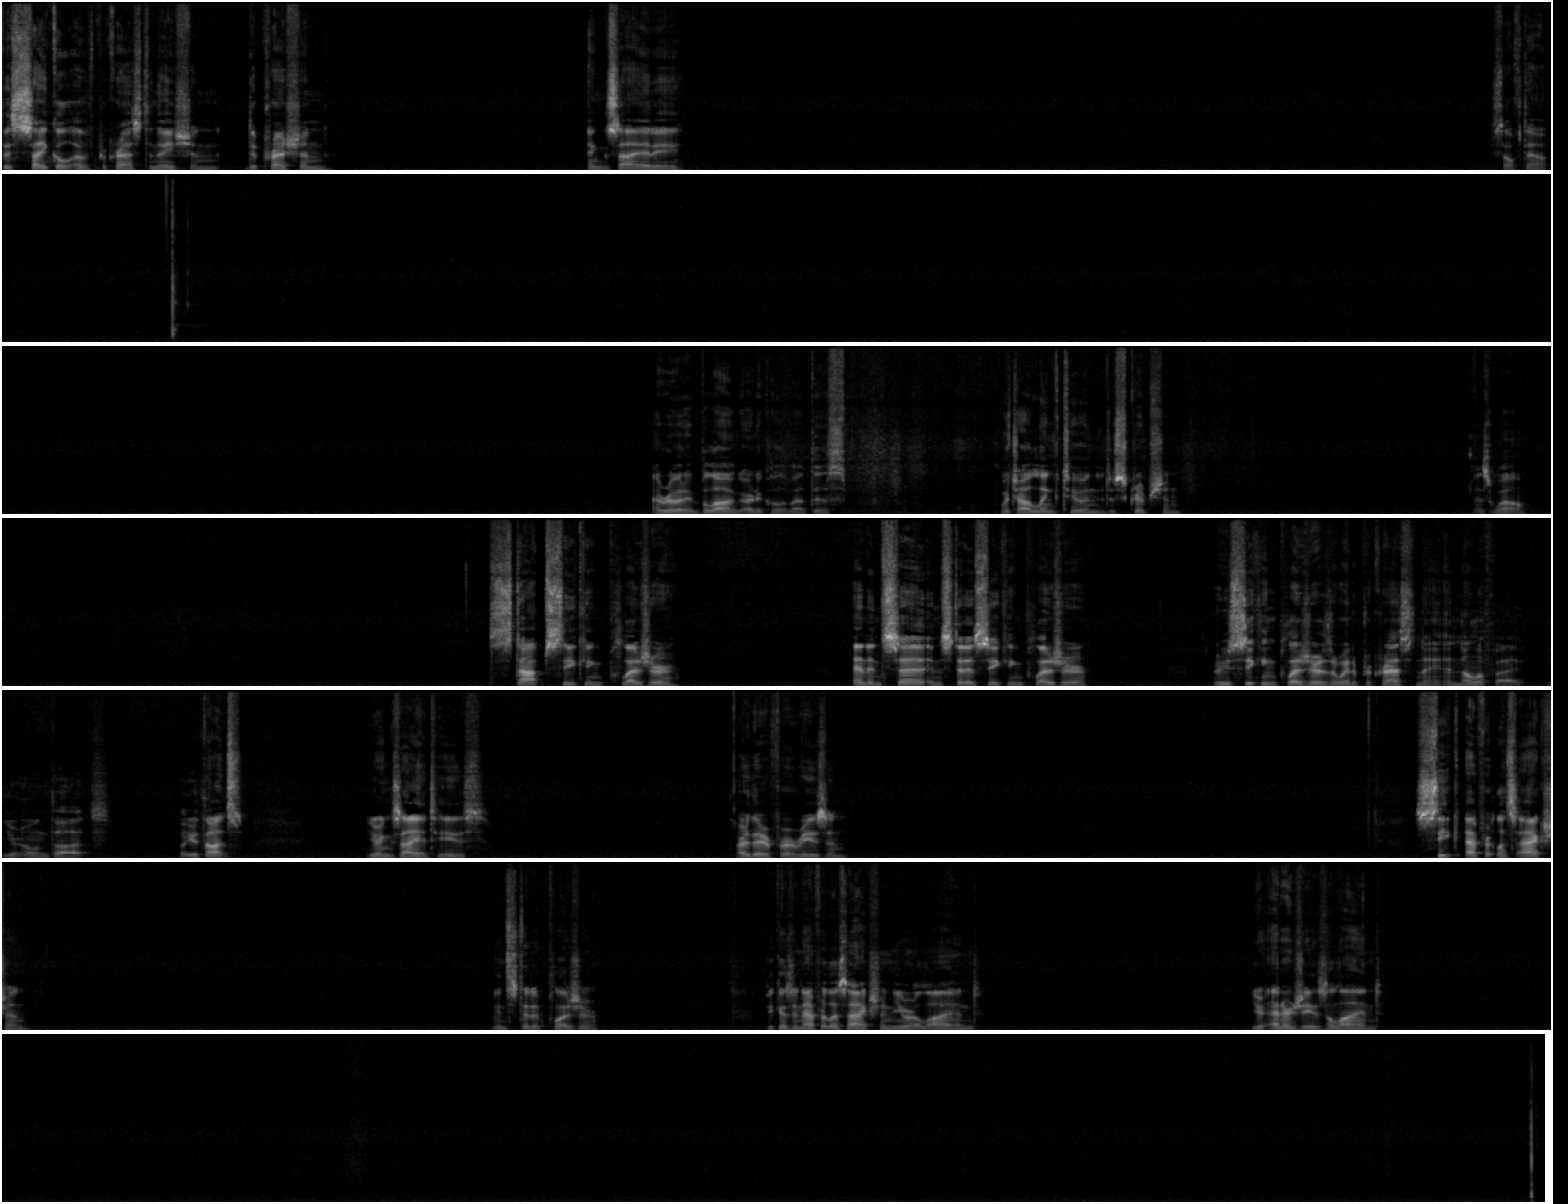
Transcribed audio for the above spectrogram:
this cycle of procrastination, depression, anxiety, self doubt. I wrote a blog article about this, which I'll link to in the description as well. Stop seeking pleasure and instead instead of seeking pleasure are you seeking pleasure as a way to procrastinate and nullify your own thoughts but your thoughts your anxieties are there for a reason. Seek effortless action instead of pleasure. Because in effortless action, you are aligned. Your energy is aligned.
